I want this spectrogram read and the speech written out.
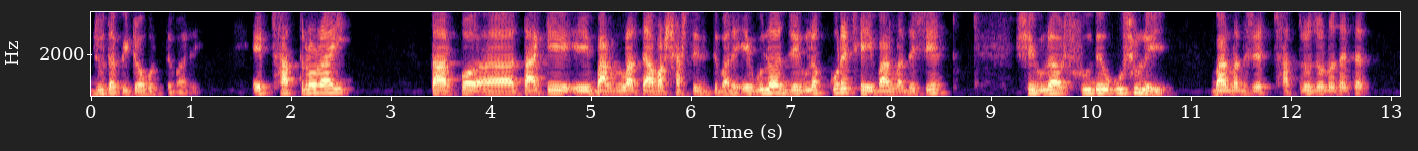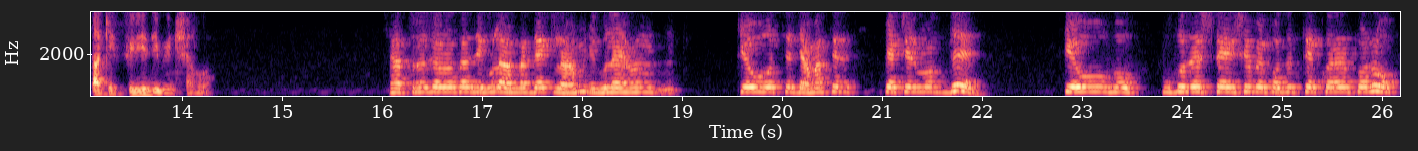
জুতা পিটাও করতে পারে। এই ছাত্ররাই তারপর তাকে এই বাংলাতে আবার শাস্তি দিতে পারে। এগুলো যেগুলো করেছে এই বাংলাদেশে, সেগুলো সুদে উসুলে বাংলাদেশের ছাত্র জনতা তাকে ফিরিয়ে দিবে ইনশাল্লাহ। ছাত্র জনতা যেগুলো আমরা দেখলাম, এগুলো এখন কেউ হচ্ছে জামাতের পেটের মধ্যে, কেউ উপদেষ্টা হিসেবে পদত্যাগ করার পরও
